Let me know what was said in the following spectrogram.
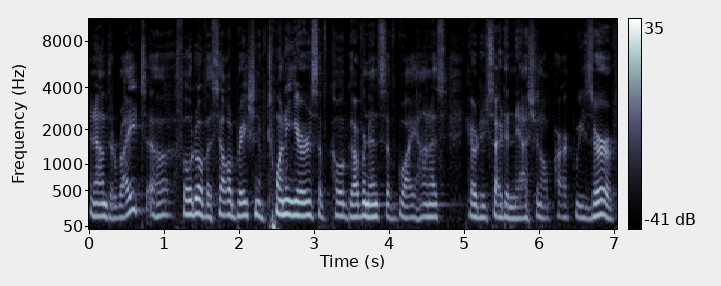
And on the right, a photo of a celebration of 20 years of co-governance of Gwaii Haanas Heritage Site and National Park Reserve.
